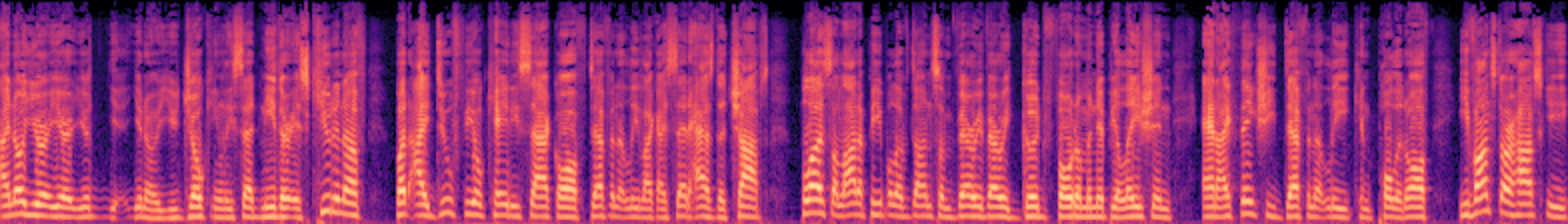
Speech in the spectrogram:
I know you're, you're, you're, you know, you jokingly said neither is cute enough, but I do feel Katee Sackhoff definitely, like I said, has the chops. Plus, a lot of people have done some very, very good photo manipulation, and I think she definitely can pull it off. Yvonne Strahovski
